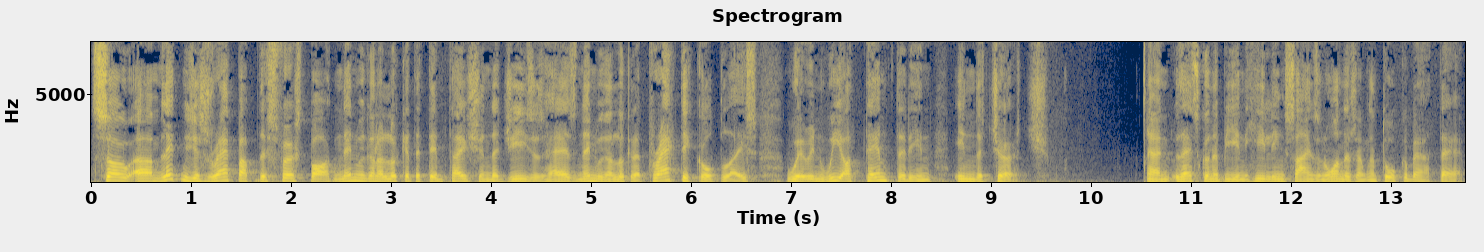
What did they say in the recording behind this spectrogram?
so um, let me just wrap up this first part, and then we're going to look at the temptation that Jesus has, and then we're going to look at a practical place wherein we are tempted in in the church, and that's going to be in healing signs and wonders. I'm going to talk about that.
